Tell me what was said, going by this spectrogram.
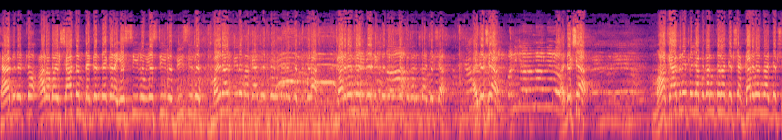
కేబినెట్లో అరవై శాతం దగ్గర దగ్గర ఎస్సీలు ఎస్టీలు బీసీలు మైనారిటీలు మా కేబినెట్లో ఉన్నారని చెప్పి కూడా గర్వంగా ఈ వేదిక చెప్పగలుగుతా అధ్యక్ష. అధ్యక్ష. అధ్యక్ష మా కేబినెట్లో చెప్పగలుగుతారు అధ్యక్ష? గర్వంగా అధ్యక్ష.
